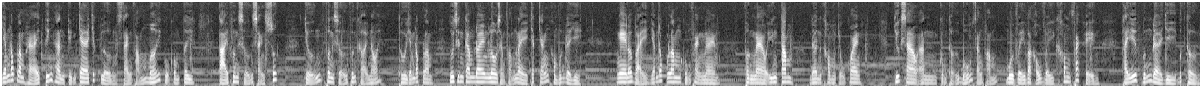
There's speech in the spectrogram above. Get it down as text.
Giám đốc Lâm Hải tiến hành kiểm tra chất lượng sản phẩm mới của công ty tại phân xưởng sản xuất. Trưởng phân xưởng phấn khởi nói, Thưa Giám đốc Lâm, tôi xin cam đoan lô sản phẩm này chắc chắn không vấn đề gì. Nghe nói vậy, Giám đốc Lâm cũng phàn nàn, phần nào yên tâm nên không chủ quan. Trước sau anh cũng thử 4 sản phẩm, mùi vị và khẩu vị không phát hiện, thấy vấn đề gì bất thường.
